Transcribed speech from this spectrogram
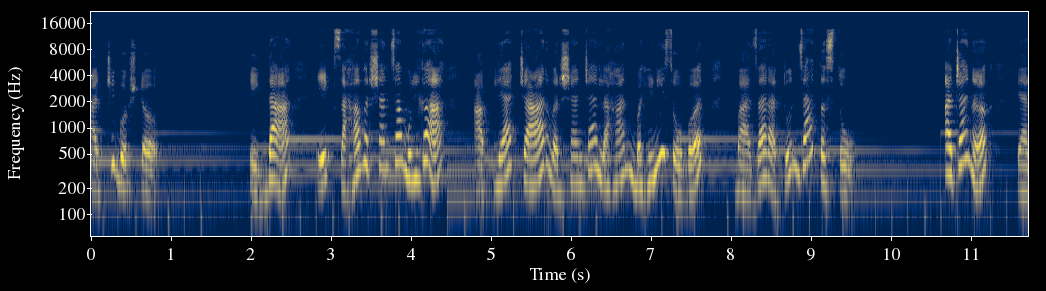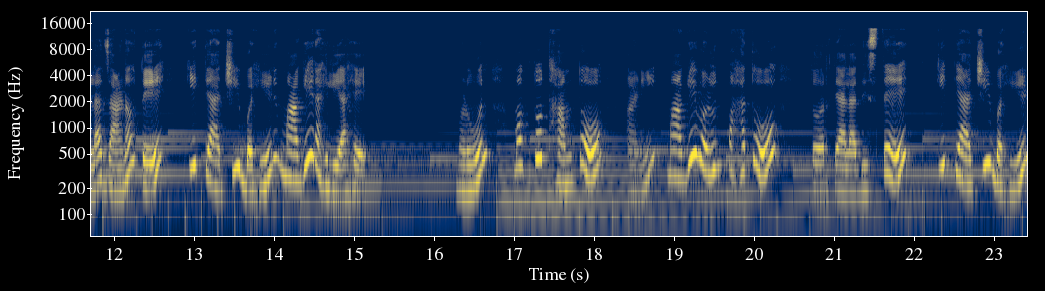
आजची गोष्ट. एकदा एक सहा वर्षांचा मुलगा आपल्या चार वर्षांच्या लहान बहिणीसोबत बाजारातून जात असतो. अचानक त्याला जाणवते की त्याची बहीण मागे राहिली आहे. म्हणून मग तो थांबतो आणि मागे वळून पाहतो तर त्याला दिसते की त्याची बहीण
